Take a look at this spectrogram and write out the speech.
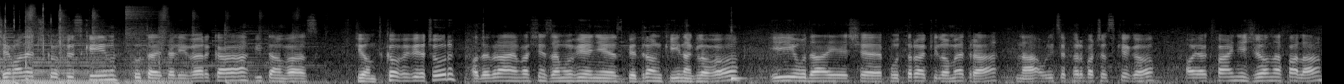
Siemaneczko wszystkim, tutaj Deliverka, witam Was w piątkowy wieczór. Odebrałem właśnie zamówienie z Biedronki na Glowo i udaje się półtora kilometra na ulicę Chorbaczewskiego. O jak fajnie, zielona fala,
